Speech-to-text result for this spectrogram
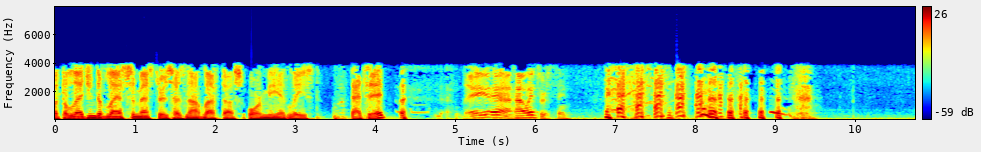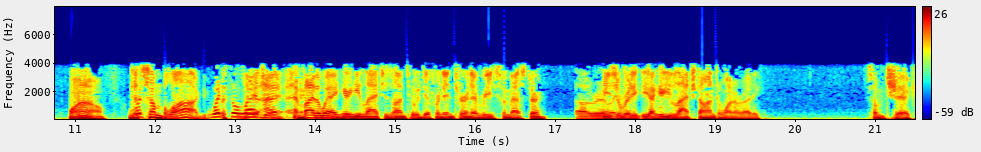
but the legend of last semesters has not left us, or me at least. That's it. There, you- yeah, how interesting. Wow. That's some blog. What's the Dude, legend? I- And by the way, I hear he latches onto a different intern every semester. oh, really? He's already. I hear you latched on to one already. Some chick.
